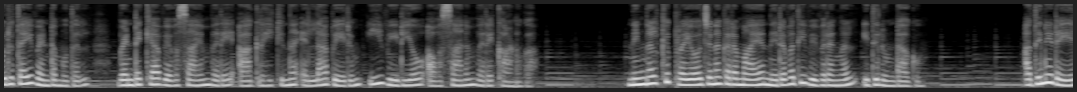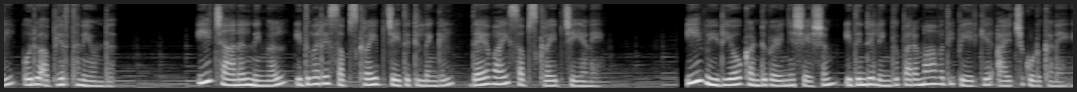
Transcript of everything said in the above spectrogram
ഒരു തൈ വെണ്ട മുതൽ വെണ്ടയ്ക്ക വ്യവസായം വരെ ആഗ്രഹിക്കുന്ന എല്ലാ പേരും ഈ വീഡിയോ അവസാനം വരെ കാണുക. നിങ്ങൾക്ക് പ്രയോജനകരമായ നിരവധി വിവരങ്ങൾ ഇതിലുണ്ടാകും. അതിനിടയിൽ ഒരു അഭ്യർത്ഥനയുണ്ട്. ഈ ചാനൽ നിങ്ങൾ ഇതുവരെ സബ്സ്ക്രൈബ് ചെയ്തിട്ടില്ലെങ്കിൽ ദയവായി സബ്സ്ക്രൈബ് ചെയ്യണേ. ഈ വീഡിയോ കണ്ടുകഴിഞ്ഞ ശേഷം ഇതിന്റെ ലിങ്ക് പരമാവധി പേർക്ക് അയച്ചു കൊടുക്കണേ.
